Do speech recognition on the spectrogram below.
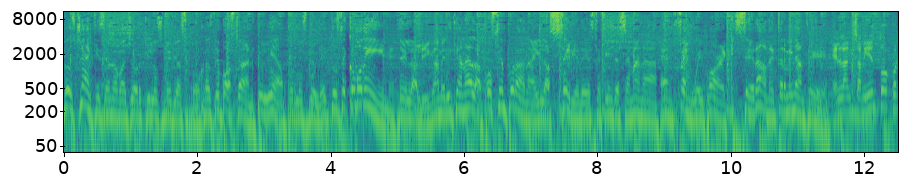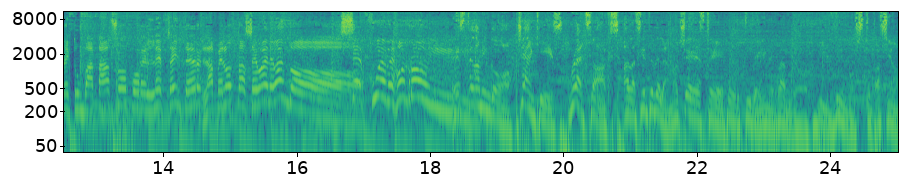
Los Yankees de Nueva York y los Medias Rojas de Boston pelean por los boletos de comodín de la Liga Americana, la postemporada y la serie de este fin de semana en Fenway Park será determinante. El lanzamiento conecta un batazo por el left center. La pelota se va elevando. Se fue de jonrón. Este domingo, Yankees, Red Sox a las 7 de la noche este por TUDN Radio. Vivimos tu pasión.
